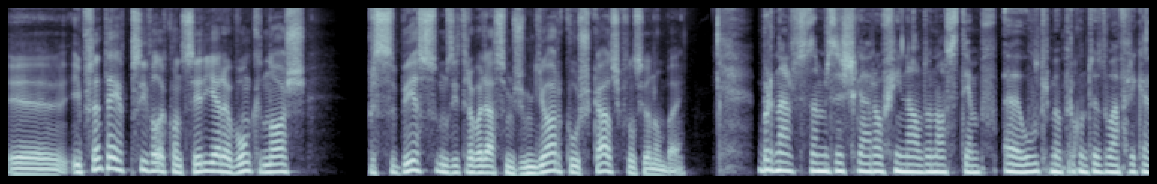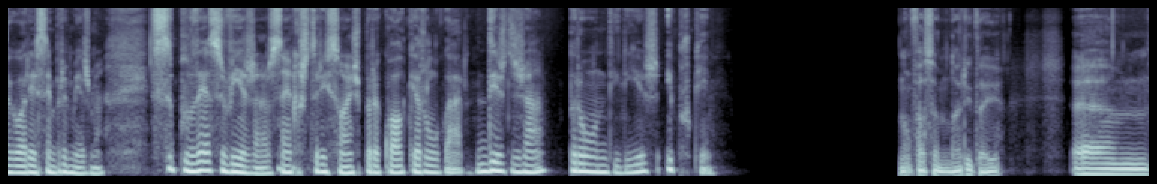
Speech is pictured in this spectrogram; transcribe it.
Uh, e portanto é possível acontecer e era bom que nós percebêssemos e trabalhássemos melhor com os casos que funcionam bem. Bernardo, estamos a chegar ao final do nosso tempo. A última pergunta do África agora é sempre a mesma. Se pudesses viajar sem restrições para qualquer lugar, desde já, para onde irias e porquê? Não faço a menor ideia. Um,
